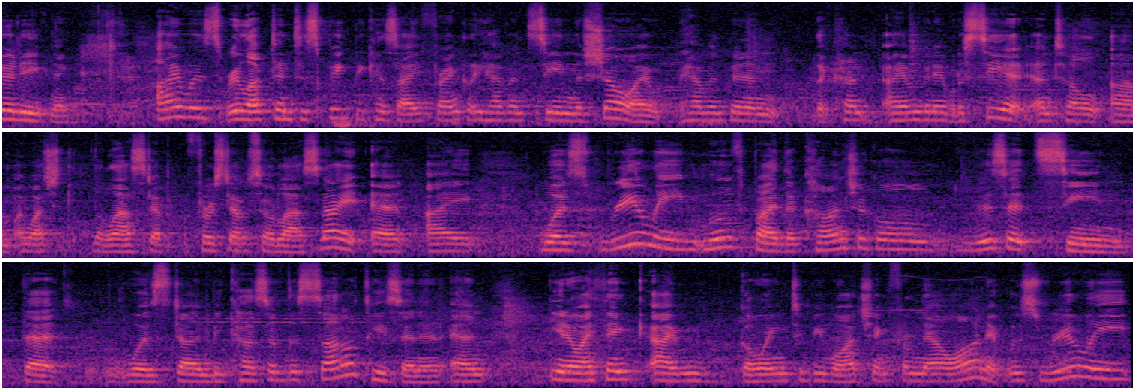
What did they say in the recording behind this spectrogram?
Good evening. I was reluctant to speak because I frankly haven't seen the show. I haven't been in the con- I haven't been able to see it until um, I watched the last ep- first episode last night, and I was really moved by the conjugal visit scene that was done because of the subtleties in it. And you know, I think I'm going to be watching from now on. It was really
